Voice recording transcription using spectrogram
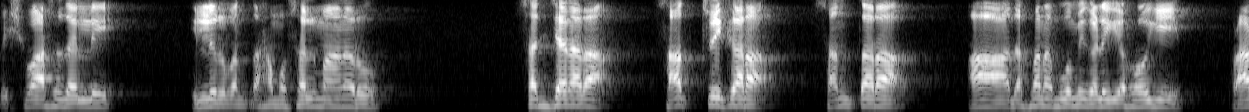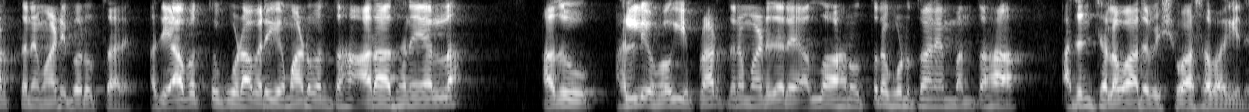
ವಿಶ್ವಾಸದಲ್ಲಿ ಇಲ್ಲಿರುವಂತಹ ಮುಸಲ್ಮಾನರು, ಸಜ್ಜನರ, ಸಾತ್ವಿಕರ, ಸಂತರ ಆ ದಫನ ಭೂಮಿಗಳಿಗೆ ಹೋಗಿ ಪ್ರಾರ್ಥನೆ ಮಾಡಿ ಬರುತ್ತಾರೆ. ಅದು ಯಾವತ್ತೂ ಕೂಡ ಅವರಿಗೆ ಮಾಡುವಂತಹ ಆರಾಧನೆಯಲ್ಲ. ಅದು ಅಲ್ಲಿ ಹೋಗಿ ಪ್ರಾರ್ಥನೆ ಮಾಡಿದರೆ ಅಲ್ಲಾಹನು ಉತ್ತರ ಕೊಡುತ್ತಾನೆಂಬಂತಹ ಅಚಂಚಲವಾದ ವಿಶ್ವಾಸವಾಗಿದೆ.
